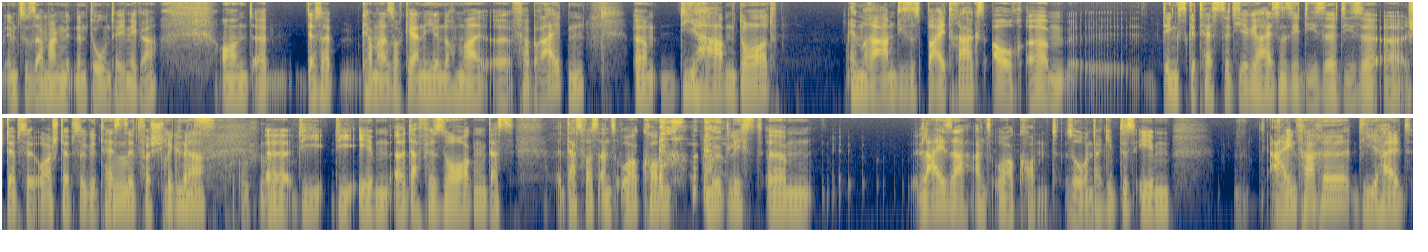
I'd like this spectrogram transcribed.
im Zusammenhang mit einem Tontechniker. Und äh, deshalb kann man das auch gerne hier nochmal äh, verbreiten. Ähm, die haben dort im Rahmen dieses Beitrags auch ähm, Dings getestet hier, wie heißen sie, diese, diese äh, Stöpsel, Ohrstöpsel getestet, mhm, verschiedener, mhm. äh, die, die eben äh, dafür sorgen, dass das, was ans Ohr kommt, möglichst ähm, leiser ans Ohr kommt. So, und da gibt es eben einfache, die halt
